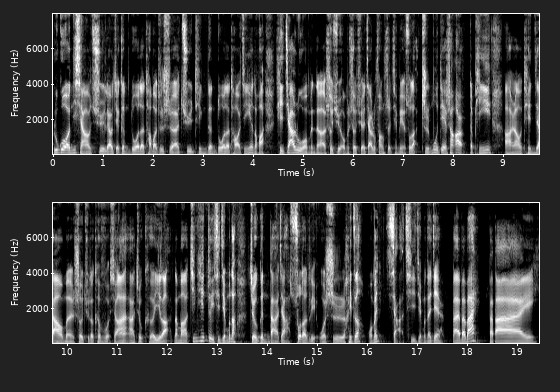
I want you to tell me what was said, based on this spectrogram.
如果你想要去了解更多的淘宝知识，去听更多的淘宝经验的话，可以加入我们的社区。我们社区的加入方式前面也说了，纸木电商二的拼音啊，然后添加我们社区的客服小安啊就可以了。那么今天这一期节目呢，就跟大家说到这里。我是黑泽，我们下期节目再见，拜拜拜拜拜。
